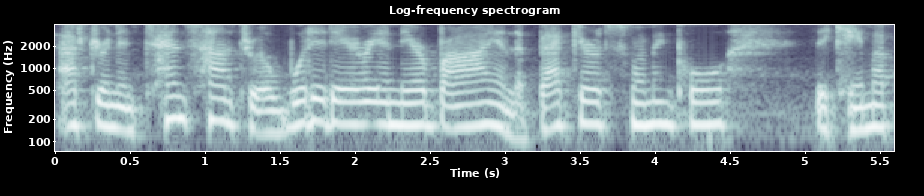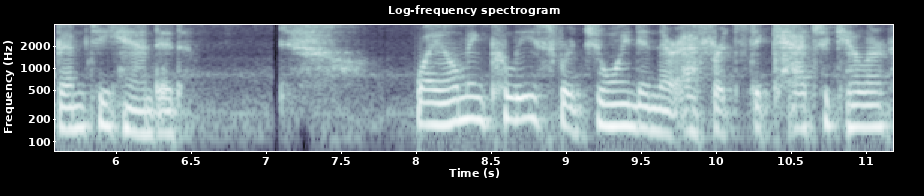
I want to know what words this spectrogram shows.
After an intense hunt through a wooded area nearby and the backyard swimming pool, they came up empty handed. Wyoming police were joined in their efforts to catch a killer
